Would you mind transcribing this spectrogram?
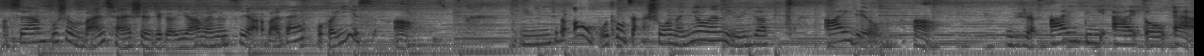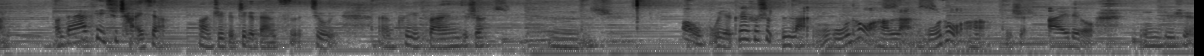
啊，虽然不是完全是这个原文的字眼吧，但也符合意思啊。嗯，这个傲骨头咋说呢？英文里有一个 idiom 啊，就是 I D I O M 啊，大家可以去查一下啊，这个这个单词就嗯可以翻就是嗯。傲骨也可以说是懒骨头哈，懒骨头哈，就是 idle，嗯，就是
